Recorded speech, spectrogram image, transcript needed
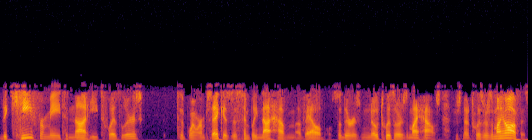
the key for me to not eat Twizzlers to the point where I'm sick is to simply not have them available. So there is no Twizzlers in my house. There's no Twizzlers in my office.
